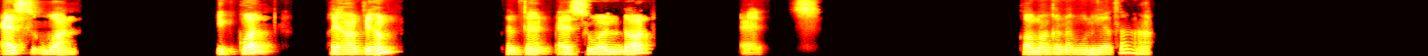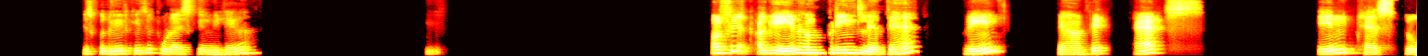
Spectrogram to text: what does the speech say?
S one equal यहाँ पे हम करते हैं S one dot X comma करना भूल गया था हाँ। इसको डिलीट कीजिए, पूरा स्क्रीन दिखेगा। और फिर अगेन हम प्रिंट लेते हैं। प्रिंट यहाँ पे एक्स इन एस टू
